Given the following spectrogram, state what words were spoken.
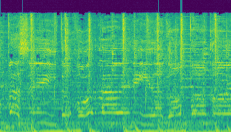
Un paseíto por la avenida, con poco era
